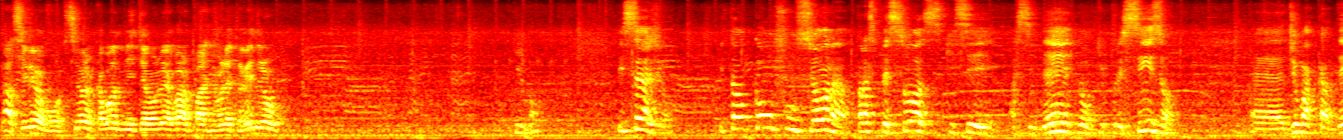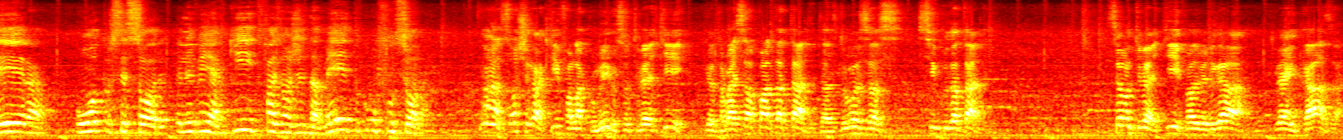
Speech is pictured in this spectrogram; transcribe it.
Não, você viu, o senhor acabou de me devolver agora o par de muleta, vem de novo. Que bom. E Sérgio, então como funciona para as pessoas que se acidentam, que precisam é, de uma cadeira, um outro acessório? Ele vem aqui, faz um agendamento, como funciona? Não, é só chegar aqui e falar comigo se eu estiver aqui, porque eu trabalho só a parte da tarde, das duas às cinco da tarde. Se eu não estiver aqui, pode me ligar, estiver em casa,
